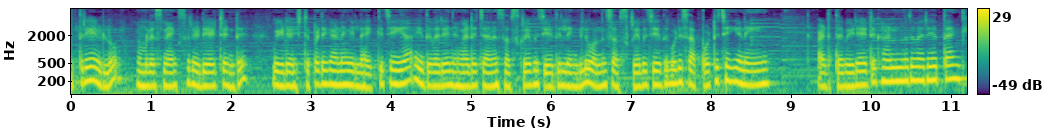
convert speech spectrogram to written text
ഇത്രയേ ഉള്ളൂ. നമ്മുടെ സ്നാക്സ് റെഡി ആയിട്ടുണ്ട്. വീഡിയോ ഇഷ്ടപ്പെടുകയാണെങ്കിൽ ലൈക്ക് ചെയ്യുക. ഇതുവരെ ഞങ്ങളുടെ ചാനൽ സബ്സ്ക്രൈബ് ചെയ്തില്ലെങ്കിൽ ഒന്ന് സബ്സ്ക്രൈബ് ചെയ്ത് കൂടി സപ്പോർട്ട് ചെയ്യണേ. അടുത്ത വീഡിയോ ആയിട്ട് കാണുന്നത് വരെ താങ്ക്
